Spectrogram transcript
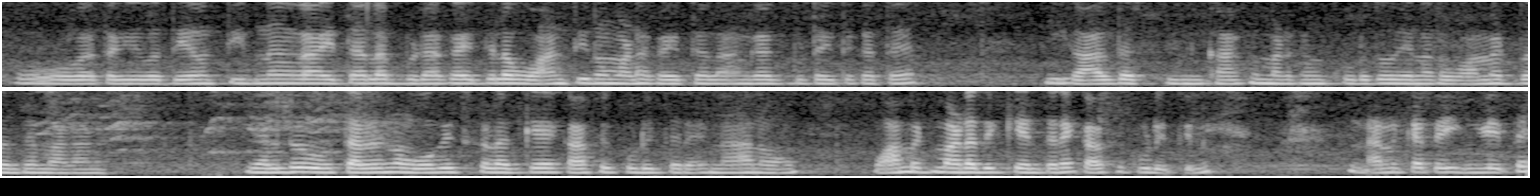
ಸೊ ಹೋಗತ್ತಾಗ ಏನೂ ತಿನ್ನೋಕ್ಕಾಯ್ತಲ್ಲ ಬಿಡೋಕ್ಕಾಯ್ತಲ್ಲ ವಾಂತಿನೂ ಮಾಡೋಕ್ಕಾಯ್ತಲ್ಲ ಹಂಗಾಗ್ಬಿಟ್ಟೈತೆ ಕತೆ. ಈಗ ಹಾಲು ತರಿಸ್ತೀನಿ ಕಾಫಿ ಮಾಡ್ಕೊಂಡು ಕುಡಿದು ಏನಾದ್ರು ವಾಮಿಟ್ ಬಂದರೆ ಮಾಡೋಣ. ಎಲ್ಲರೂ ತಲೆನೋವು ಹೋಗಿಸ್ಕೊಳ್ಳೋಕ್ಕೆ ಕಾಫಿ ಕುಡಿತಾರೆ. ನಾನು ವಾಮಿಟ್ ಮಾಡೋದಕ್ಕೆ ಅಂತಲೇ ಕಾಫಿ ಕುಡಿತೀನಿ. ನನ್ನ ಕತೆ ಹಿಂಗೈತೆ.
